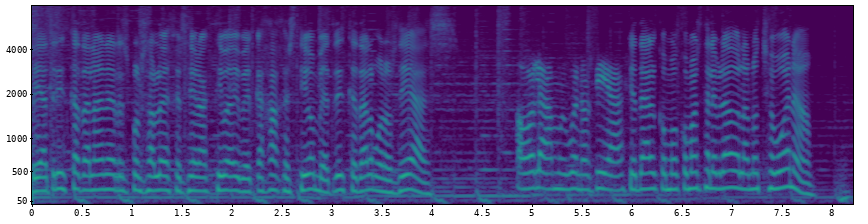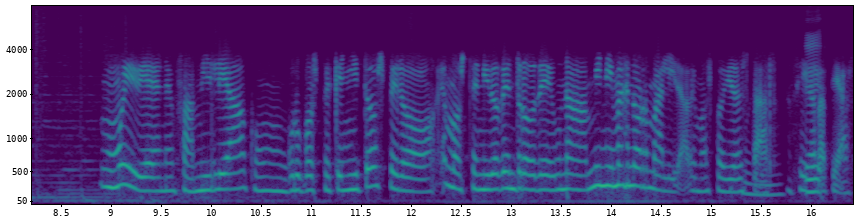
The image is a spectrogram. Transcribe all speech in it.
Beatriz Catalán es responsable de gestión activa de Ibercaja Gestión. Beatriz, ¿qué tal? Buenos días. Hola, muy buenos días. ¿Qué tal? ¿Cómo, cómo has celebrado la Nochebuena? Muy bien, en familia, con grupos pequeñitos, pero hemos tenido dentro de una mínima normalidad, hemos podido estar. Sí, Eh, gracias.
